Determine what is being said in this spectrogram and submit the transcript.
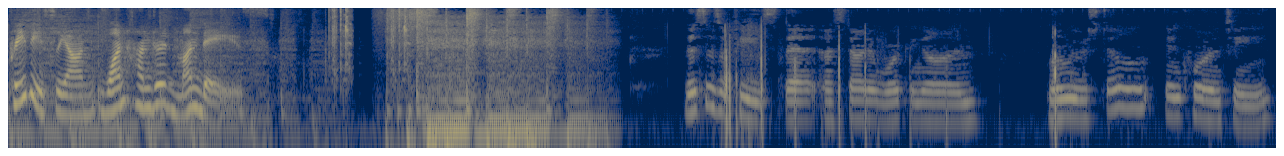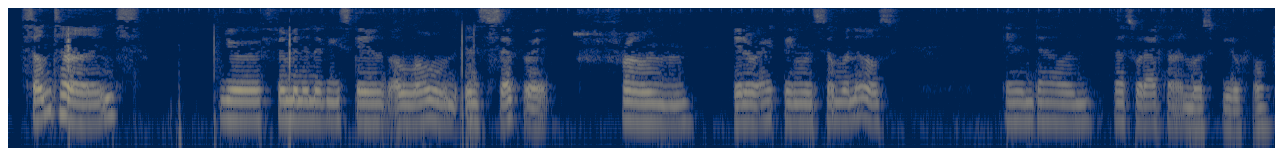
Previously on 100 Mondays. This is a piece that I started working on when we were still in quarantine. Sometimes your femininity stands alone and separate from interacting with someone else. And um, that's what I find most beautiful.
